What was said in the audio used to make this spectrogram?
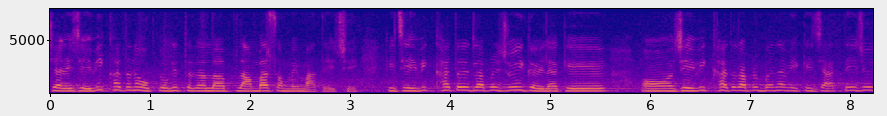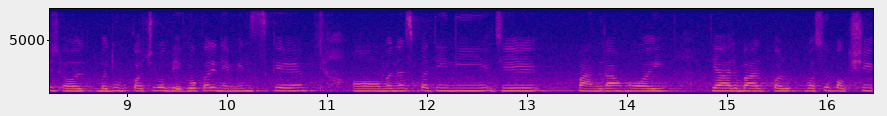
જ્યારે જૈવિક ખાતરના ઉપયોગથી થતા લાભ લાંબા સમય માટે છે. કે જૈવિક ખાતર એટલે આપણે જોઈ ગયેલા કે જૈવિક ખાતર આપણે બનાવીએ કે જાતે જ બધું કચરો ભેગો કરીને મીન્સ કે વનસ્પતિની જે પાંદડા હોય ત્યારબાદ પશુ પક્ષી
